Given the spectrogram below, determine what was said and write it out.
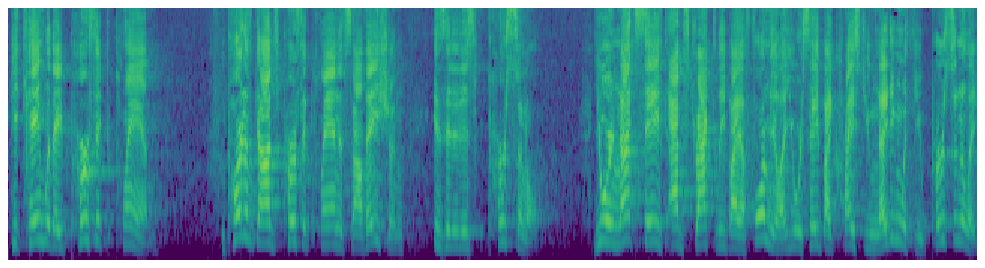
he came with a perfect plan. And part of God's perfect plan of salvation is that it is personal. You are not saved abstractly by a formula. You are saved by Christ uniting with you personally.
